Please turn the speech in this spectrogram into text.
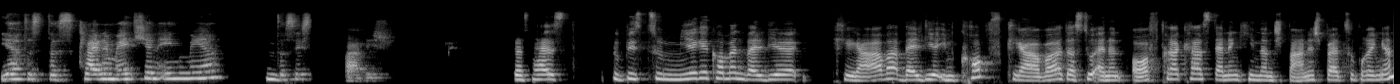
ja, das, das kleine Mädchen in mir, hm. das ist Spanisch. Das heißt, du bist zu mir gekommen, weil dir klar war, weil dir im Kopf klar war, dass du einen Auftrag hast, deinen Kindern Spanisch beizubringen.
